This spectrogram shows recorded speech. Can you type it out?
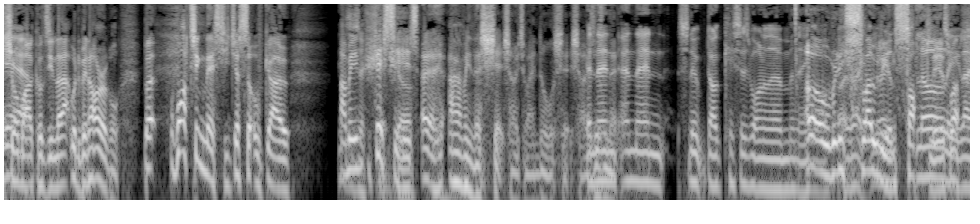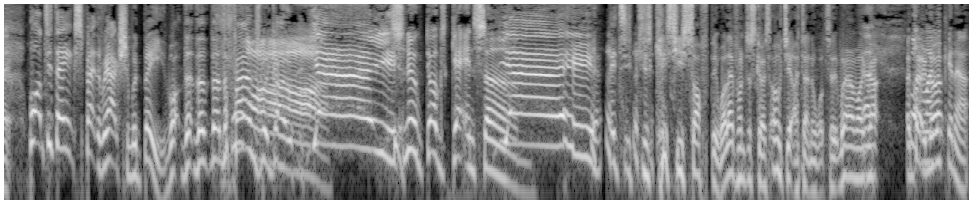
Shawn Yeah. Michaels. You know that would have been horrible. But watching this, you just sort of go. I mean, is this show. is. Uh, I mean, there's shit show to end all shit shows, and then it? and then Snoop Dogg kisses one of them. And Oh, really like, slowly really and softly as well. like- what did they expect the reaction would be? What the the, the, the fans would go, "Yay! Snoop Dogg's getting some. Yay!" it's just kiss you softly. Well, everyone just goes, "Oh, gee, I don't know what to. Where am I Uh? I what don't am I know." looking at?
